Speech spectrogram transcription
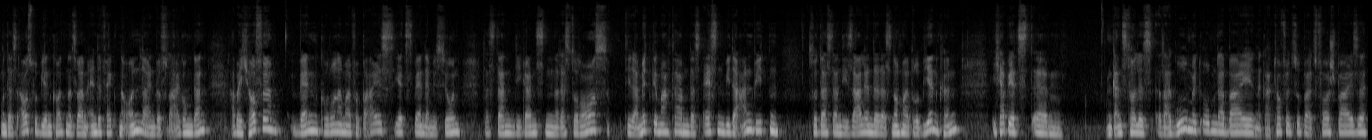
und das ausprobieren konnten. Das war im Endeffekt eine Online-Befragung dann. Aber ich hoffe, wenn Corona mal vorbei ist, jetzt während der Mission, dass dann die ganzen Restaurants, die da mitgemacht haben, das Essen wieder anbieten, sodass dann die Saarländer das nochmal probieren können. Ich habe jetzt ähm, ein ganz tolles Ragout mit oben dabei, eine Kartoffelsuppe als Vorspeise,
